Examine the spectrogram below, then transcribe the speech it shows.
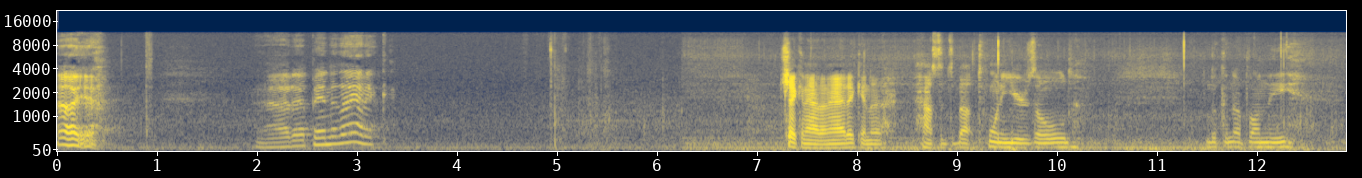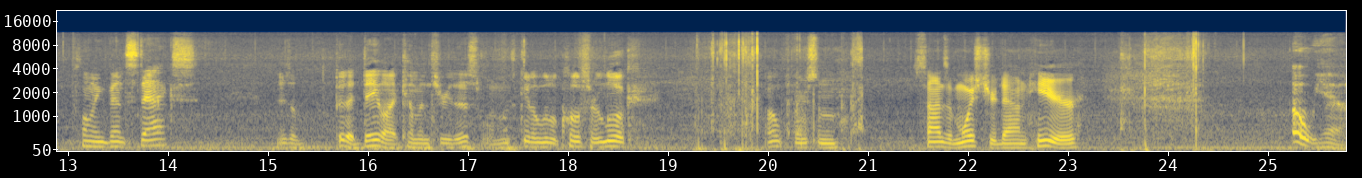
Oh yeah. Right up into the attic. Checking out an attic in a house that's about 20 years old. Looking up on the plumbing vent stacks. There's a bit of daylight coming through this one. Let's get a little closer look. Oh, there's some signs of moisture down here. Oh yeah.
